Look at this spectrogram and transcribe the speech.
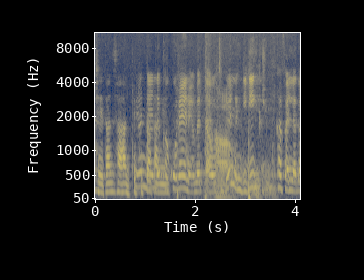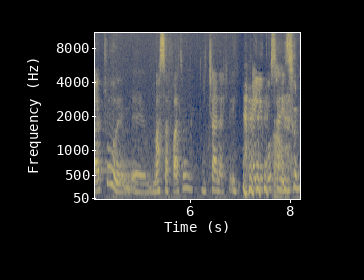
재단사한테 እንዳለ 부탁하면 ከኮሪያ ነው ያመጣሁት። ግን እንግዲህ ከፈለጋችሁ እ፣ ማሰፋትም ይቻላል። ጠይቆ ሳይዙን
